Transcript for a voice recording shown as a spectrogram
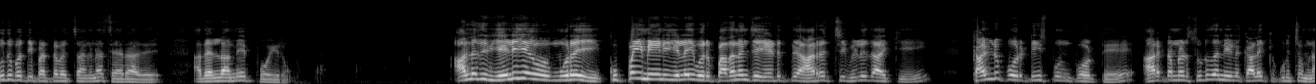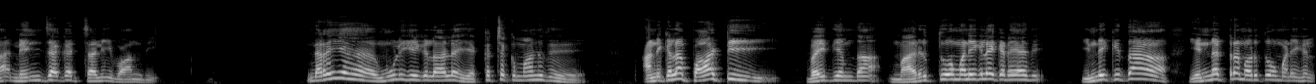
ஊதுபத்தி பற்ற வச்சாங்கன்னா சேராது. அதெல்லாமே போயிடும் அல்லது எளிய முறை குப்பை மேனி இலை ஒரு பதினஞ்சை எடுத்து அரைச்சி விழுதாக்கி கல்லுப்பு ஒரு டீஸ்பூன் போட்டு அரை டம்ளர் சுடுதண்ணியில் கலக்கி குடித்தோம்னா நெஞ்சக சளி வாந்தி. நிறைய மூலிகைகளால் எக்கச்சக்கமானது. அன்னைக்கெல்லாம் பாட்டி வைத்தியம்தான். மருத்துவமனைகளே கிடையாது. இன்றைக்கி தான் எண்ணற்ற மருத்துவமனைகள்.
